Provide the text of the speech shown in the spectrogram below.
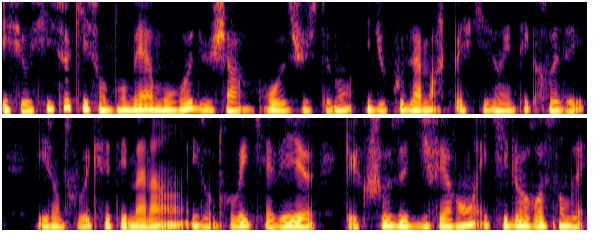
et c'est aussi ceux qui sont tombés amoureux du chat rose, justement, et du coup de la marque, parce qu'ils ont été creusés. Ils ont trouvé que c'était malin, ils ont trouvé qu'il y avait euh, quelque chose de différent et qui leur ressemblait.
